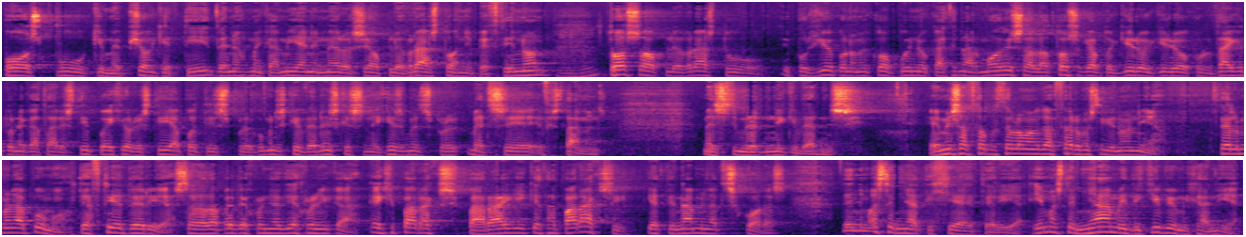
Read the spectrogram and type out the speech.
πώς, πού και με ποιον και τι. Δεν έχουμε καμία ενημέρωση από πλευράς των υπευθύνων, mm-hmm. τόσο από πλευράς του Υπουργείου Οικονομικών που είναι ο καθήν αρμόδιος, αλλά τόσο και από τον κύριο, κύριο Κουρδάκη, τον εγκαθαριστή που έχει οριστεί από τις προηγούμενες κυβερνήσεις και συνεχίζει με τις προ... υφιστάμενε. Με τη σημερινή κυβέρνηση. Εμείς αυτό που θέλουμε να μεταφέρουμε στην κοινωνία. Θέλουμε να πούμε ότι αυτή η εταιρεία 45 χρόνια διαχρονικά έχει παράξει, παράγει και θα παράξει για την άμυνα της χώρας. Δεν είμαστε μια τυχαία εταιρεία. Είμαστε μια αμυντική βιομηχανία.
